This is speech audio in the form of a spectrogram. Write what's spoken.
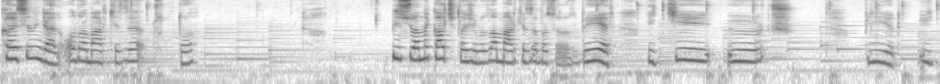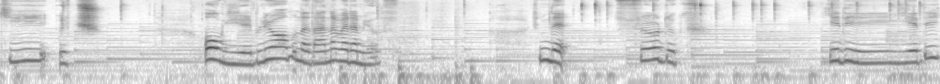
Karesinin geldi. O da merkeze tuttu. Biz şu anda kaç taşımızdan merkeze basıyoruz? 1, 2, 3, 1, 2, 3. O yiyebiliyor. Bu nedenle veremiyoruz. Şimdi sürdük. 7, yedik.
